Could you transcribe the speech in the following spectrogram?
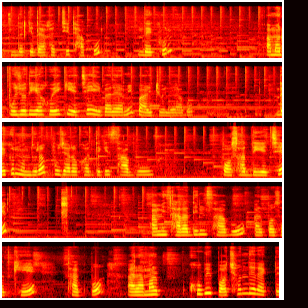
আপনাদেরকে দেখাচ্ছি ঠাকুর। দেখুন, আমার পুজো দেওয়া হয়ে গিয়েছে, এইবারে আমি বাড়ি চলে যাব। দেখুন বন্ধুরা, পূজার ওখান থেকে সাবু প্রসাদ দিয়েছে। আমি সারাদিন সাবু আর প্রসাদ খেয়ে থাকব। আর আমার খুবই পছন্দের একটা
